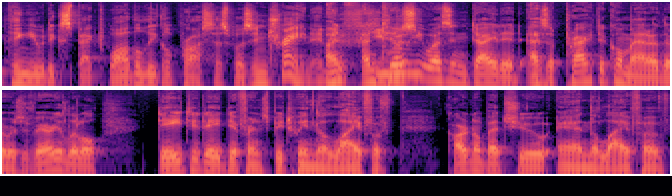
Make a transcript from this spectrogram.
thing you would expect while the legal process was in train. And Un- if until was, he was indicted, as a practical matter, there was very little day to day difference between the life of Cardinal Becciu and the life of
